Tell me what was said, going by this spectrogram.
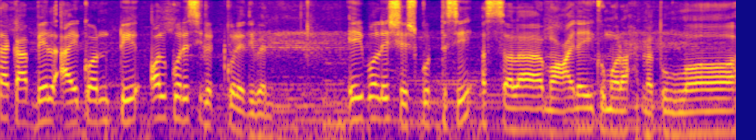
থাকা বেল আইকনটি অল করে সিলেক্ট করে দিবেন। এই বলে শেষ করতেছি। আসসালামু আলাইকুম রহমতুল্লাহ।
